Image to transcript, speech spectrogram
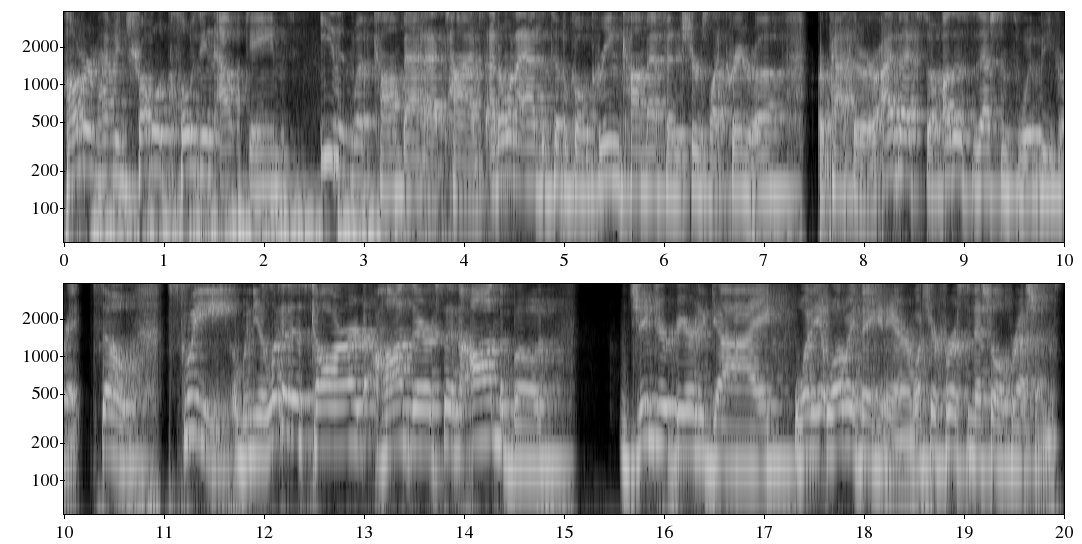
However, I'm having trouble closing out games, even with combat at times. I don't want to add the typical green combat finishers like Crater Hoof or Pathbreaker Ibex, so other suggestions would be great. So, Squee, when you look at this card, Hans Eriksson on the boat, ginger bearded guy. What are you, what are we thinking here? What's your first initial impressions?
